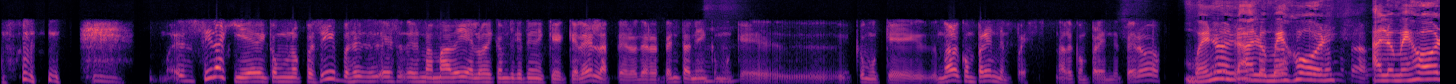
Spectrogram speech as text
sí la quieren, como no, pues sí, pues es, es, mamá de ella, lógicamente que tienen que quererla, pero de repente también como que, como que no lo comprenden, pues, no lo comprenden, pero... Bueno, a lo mejor, a... lo mejor,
